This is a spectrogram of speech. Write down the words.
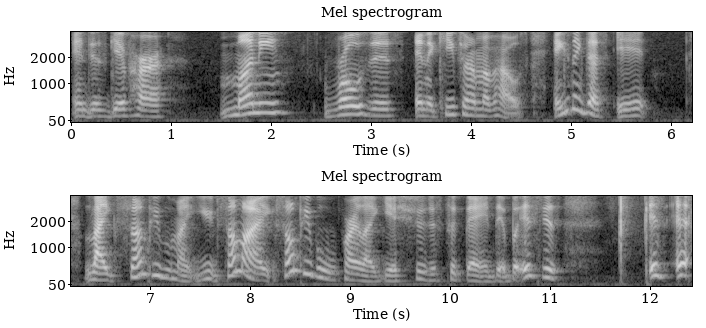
and just give her money, roses, and a key to her mother house. And you think that's it? Like some people might you somebody some people will probably like yeah she should just took that and did but it's just it's it,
